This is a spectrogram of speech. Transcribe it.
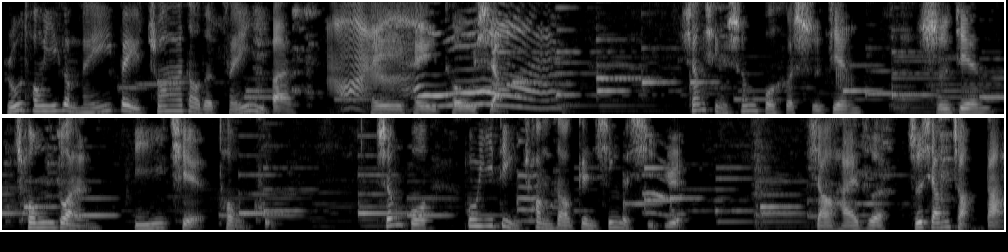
如同一个没被抓到的贼一般，嘿嘿偷笑。相信生活和时间，时间冲断一切痛苦，生活不一定创造更新的喜悦。小孩子只想长大。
